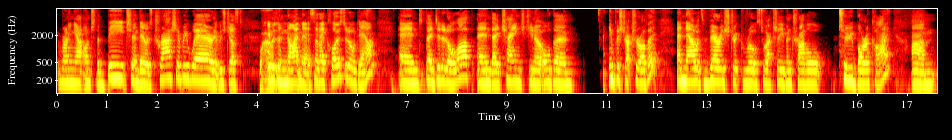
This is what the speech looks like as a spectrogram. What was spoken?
running out onto the beach, and there was trash everywhere, and it was just wow. it was a nightmare. So they closed it all down, and they did it all up, and they changed, you know, all the infrastructure of it, and now it's very strict rules to actually even travel to Boracay um,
